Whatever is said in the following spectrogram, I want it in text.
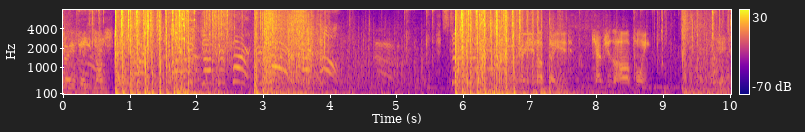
UAV is on Capture the hard point. Okay, nice.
